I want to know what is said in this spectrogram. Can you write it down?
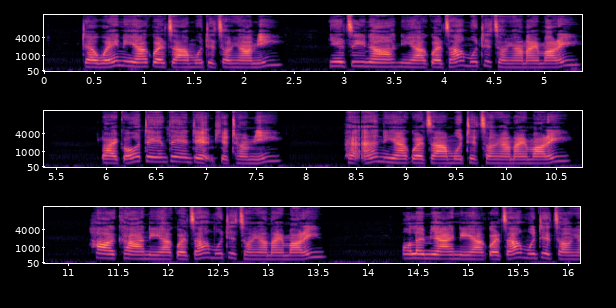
။တဝဲနေရာကွက်ကြားမှုထစ်ချုံရမည်။မြေကြီးနာနေရာကွက်ကြားမှုထစ်ချုံရနိုင်ပါတယ်။ လိုက်ကောတင်းတင်းတင်းဖြစ်ထွန်းမည်။ဖက်အန်းနေရာကွက်ကြားမှုထစ်ချုံရနိုင်ပါတယ်။ဟာခါနေရာကွက်ကြားမှုထစ်ချုံရနိုင်ပါတယ်။မော်လမြိုင်နေရာကွက်ကြားမှုထစ်ချုံရ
